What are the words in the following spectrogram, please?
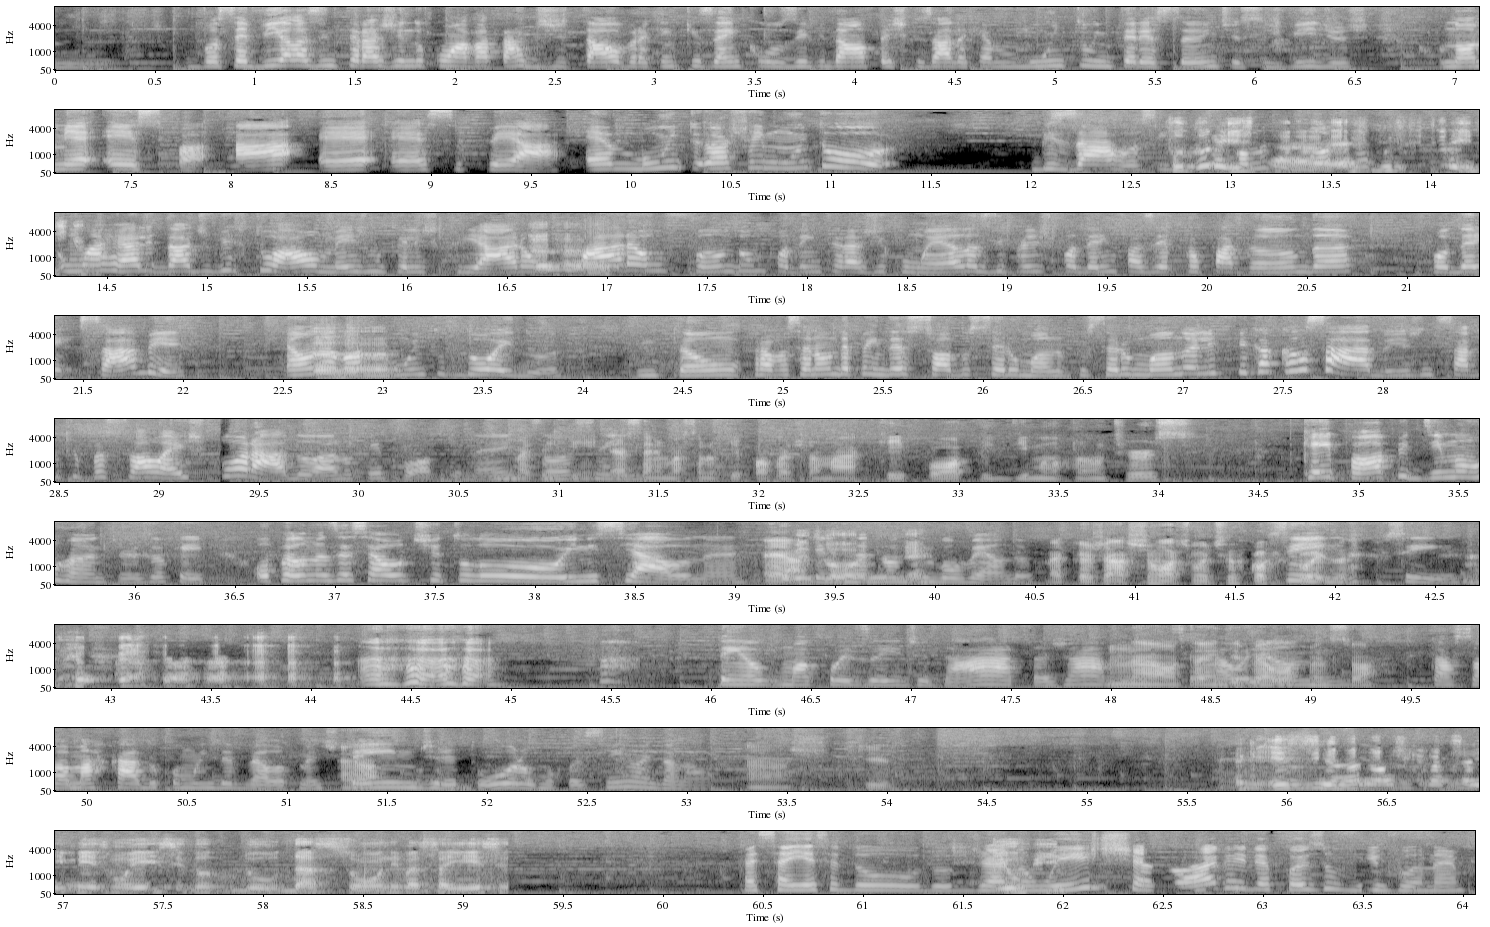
você via elas interagindo com o avatar digital, pra quem quiser, inclusive, dar uma pesquisada que é muito interessante esses vídeos. O nome é ESPA, A-E-S-P-A. É muito, eu achei muito bizarro, assim. é futurista. como se fosse É muito futurista. uma realidade virtual mesmo que eles criaram Aham. para o fandom poder interagir com elas e para eles poderem fazer propaganda, poder, sabe? É um Aham. negócio muito doido. Então, pra você não depender só do ser humano, porque o ser humano ele fica cansado e a gente sabe que o pessoal é explorado lá no K-pop, né? Mas então, enfim, assim, essa animação do K-pop vai chamar K-pop Demon Hunters. K-pop Demon Hunters, ok. Ou pelo menos esse é o título inicial, né? É, que eles já Provisório, estão né? desenvolvendo. mas que eu já acho um ótimo título qualquer Sim, coisa. sim. Tem alguma coisa aí de data já? Não, tá em olhando? development só. Tá só marcado como em development. É. Tem diretor, alguma coisa assim ou ainda não? Acho que. É Esse ano eu acho que vai sair mesmo esse do, do- da Sony, vai sair esse. Vai sair esse do, do Dragon. Wish agora e depois o Vivo, né?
